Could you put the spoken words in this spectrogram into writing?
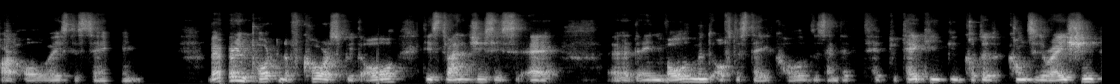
are always the same. Very important, of course, with all these strategies is uh, uh, the involvement of the stakeholders and to take into consideration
